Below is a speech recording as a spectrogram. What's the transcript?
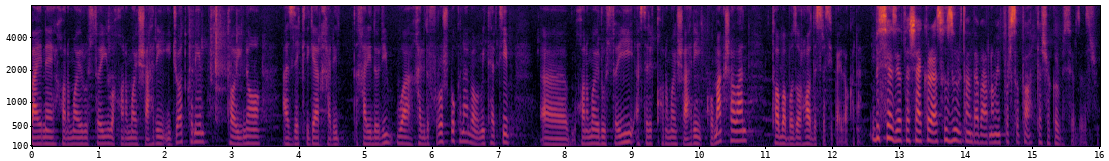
بین خانمای روستایی و خانمای شهری ایجاد کنیم تا اینا از یکدیگر خرید خریداری و خرید فروش بکنن و به ترتیب خانمای روستایی از طریق خانمای شهری کمک شوند تا به بازارها دسترسی پیدا کنند. بسیار زیاد تشکر از حضورتان در برنامه پرسپال تشکر بسیار زیاد از شما.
